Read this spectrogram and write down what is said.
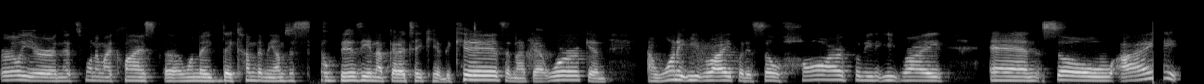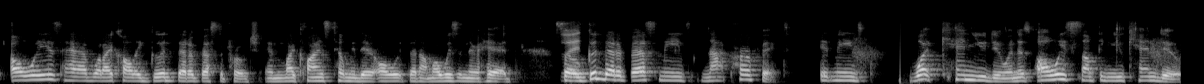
earlier, and that's one of my clients uh, when they, they come to me. I'm just so busy, and I've got to take care of the kids, and I've got work, and I want to eat right, but it's so hard for me to eat right. And so I always have what I call a good, better, best approach. And my clients tell me they're always that I'm always in their head. So good, better, best means not perfect. It means what can you do? And there's always something you can do.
